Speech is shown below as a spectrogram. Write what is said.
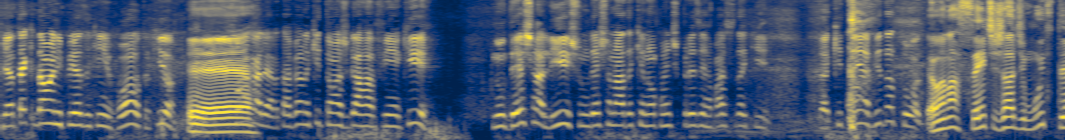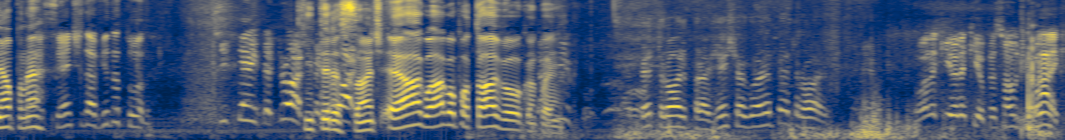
Tem até que dar uma limpeza aqui em volta, aqui, ó. Só, É. galera, tá vendo aqui? Tem umas garrafinhas aqui. Não deixa lixo, não deixa nada aqui não pra gente preservar isso daqui. Isso daqui tem a vida toda. É uma nascente já de muito tempo, né? Nascente da vida toda. Que interessante. É água, água potável, campanha. É petróleo, pra gente agora é petróleo. Olha aqui, olha aqui, o pessoal de bike.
